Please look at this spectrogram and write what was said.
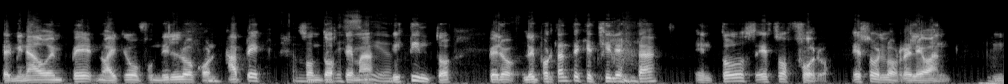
terminado en P, no hay que confundirlo con APEC, son dos temas distintos, pero lo importante es que Chile está en todos esos foros. Eso es lo relevante. ¿Mm?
